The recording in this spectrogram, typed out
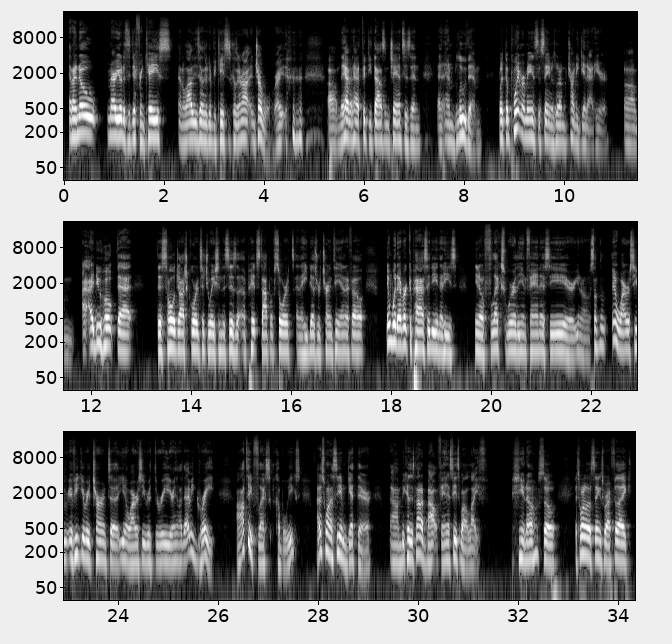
And I know Mariota's a different case, and a lot of these other different cases because they're not in trouble, right? um, they haven't had fifty thousand chances and, and and blew them. But the point remains the same as what I'm trying to get at here. Um, I, I, do hope that this whole Josh Gordon situation, this is a pit stop of sorts, and that he does return to the NFL in whatever capacity, and that he's you know flex worthy in fantasy or you know something you know wide receiver. If he could return to you know wide receiver three or anything like that, that'd be great. I'll take flex a couple weeks. I just want to see him get there um, because it's not about fantasy; it's about life. You know, so it's one of those things where I feel like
